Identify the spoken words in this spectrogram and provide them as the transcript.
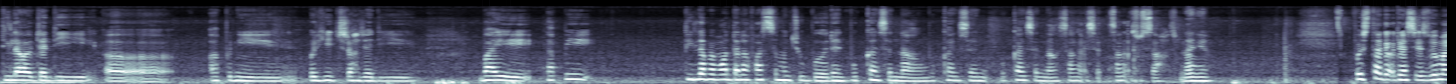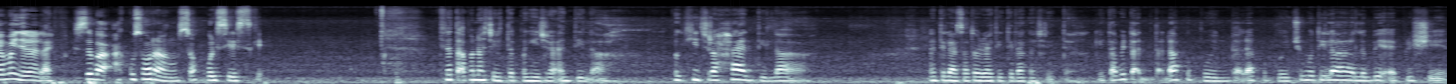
Tila jadi uh, apa ni berhijrah jadi baik. Tapi Tila memang dalam fasa mencuba dan bukan senang, bukan sen, bukan senang, sangat sangat susah sebenarnya. First time Dr. Serius Main-main je dalam life Sebab aku seorang So aku boleh serius sikit Tila tak pernah cerita penghijrahan Tila. Penghijrahan Tila. Nantilah satu hari nanti Tila akan cerita. Okay, tapi tak, tak ada apa pun. Tak ada apa pun. Cuma Tila lebih appreciate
